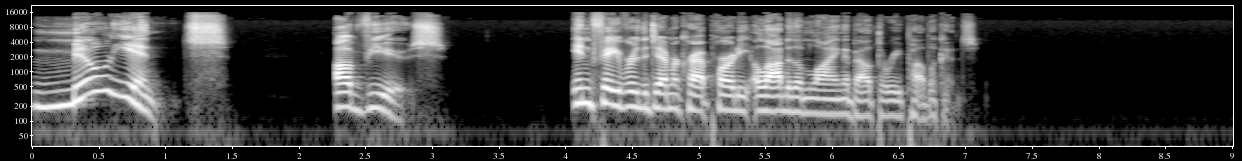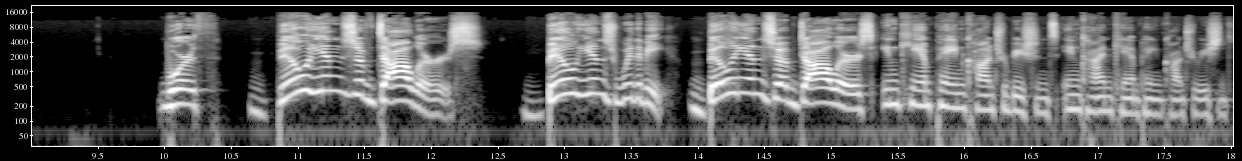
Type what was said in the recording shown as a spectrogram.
millions of views in favor of the Democrat Party, a lot of them lying about the Republicans. Worth billions of dollars billions with a B, billions of dollars in campaign contributions, in kind campaign contributions.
